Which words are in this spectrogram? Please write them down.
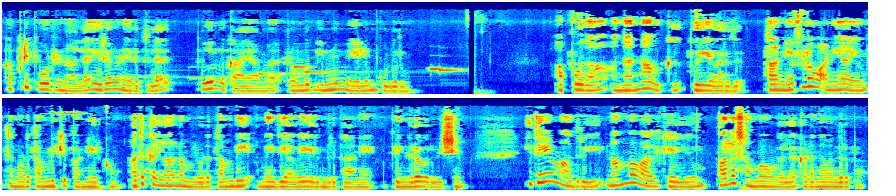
அப்படி போடுறதுனால இரவு நேரத்துல போர்வை காயாம ரொம்ப இன்னும் மேலும் குளிரும். அப்போதான் அந்த அண்ணாவுக்கு புரிய வருது. தான் எவ்வளவு அநியாயம் தன்னோட தம்பிக்கு பண்ணியிருக்கோம். அதுக்கெல்லாம் நம்மளோட தம்பி அமைதியாவே இருந்திருக்கானே அப்படிங்கிற ஒரு விஷயம். இதே மாதிரி நம்ம வாழ்க்கையிலயும் பல சம்பவங்களை கடந்து வந்திருப்போம்.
